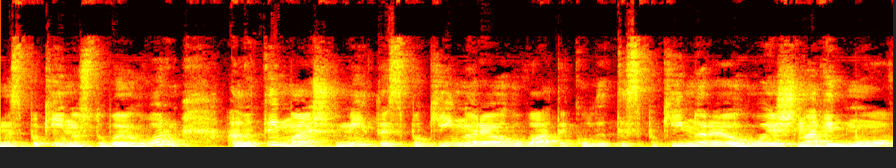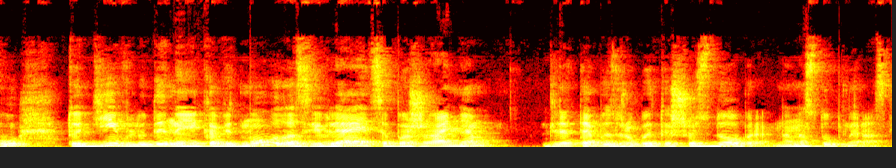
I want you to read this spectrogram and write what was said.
ми спокійно з тобою говоримо, але ти маєш вміти спокійно реагувати. Коли ти спокійно реагуєш на відмову, тоді в людини, яка відмовила, з'являється бажання. Для тебе зробити щось добре на наступний раз.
